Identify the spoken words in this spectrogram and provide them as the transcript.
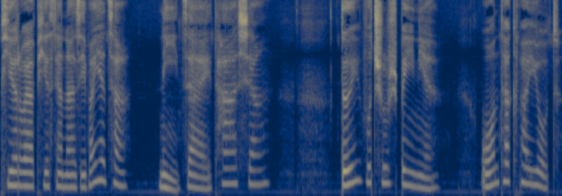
Pierwsza piosenka nazywa się Ni zai ta xiang. Dui w czużbinie. On tak pajut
